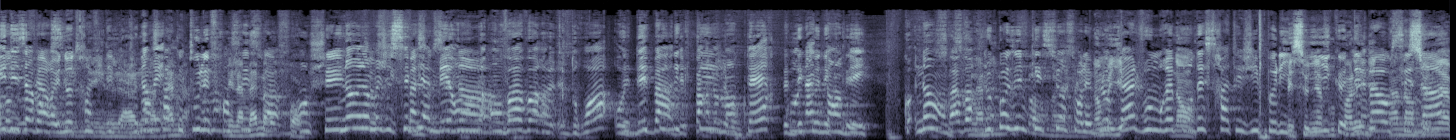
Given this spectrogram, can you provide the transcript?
et des de faire une autre infidélité. Je ne pense pas que tous les Français soient branchés. Non, non, mais je sais bien, mais on, on, va avoir droit au débat des parlementaires qu'on attendait. Non, on va avoir. Je vous pose une question sur les blocages. Vous me répondez stratégie politique, débat au Sénat.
